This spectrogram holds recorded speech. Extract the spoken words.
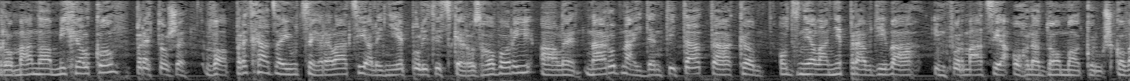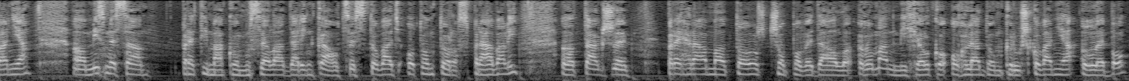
Romana Michelko, pretože v predchádzajúcej relácii, ale nie politické rozhovory, ale národná identita, tak odznela nepravdivá informácia ohľadom kružkovania. My sme sa predtým, ako musela Darinka odcestovať, o tomto rozprávali. E, takže prehrám to, čo povedal Roman Michelko ohľadom kružkovania, lebo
